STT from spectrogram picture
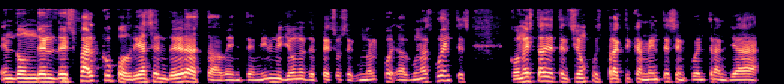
en donde el desfalco podría ascender hasta 20 mil millones de pesos según algunas fuentes. Con esta detención, pues prácticamente se encuentran ya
